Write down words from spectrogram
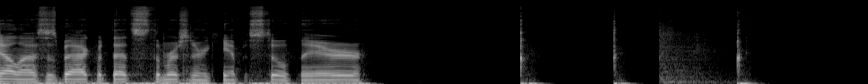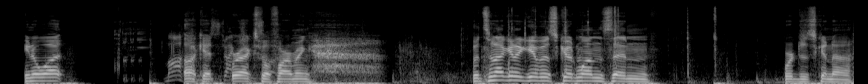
Outlast is back, but that's the mercenary camp is still there. You know what? Fuck it, we're exfil farming. If it's not gonna give us good ones, then we're just gonna.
